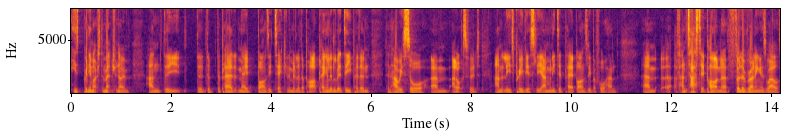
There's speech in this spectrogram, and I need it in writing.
he's pretty much the metronome and the the, the, the player that made Barnsley tick in the middle of the park, playing a little bit deeper than than how we saw um, at Oxford and at Leeds previously, and when he did play at Barnsley beforehand. Um, a, a fantastic partner, full of running as well,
